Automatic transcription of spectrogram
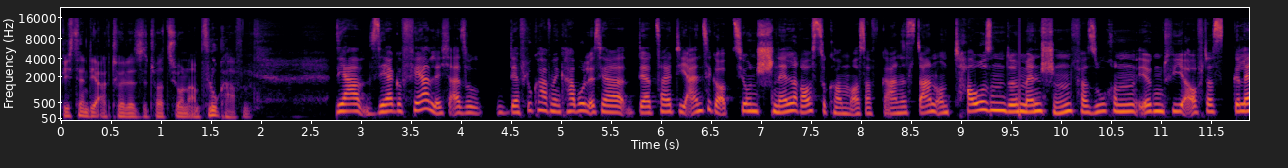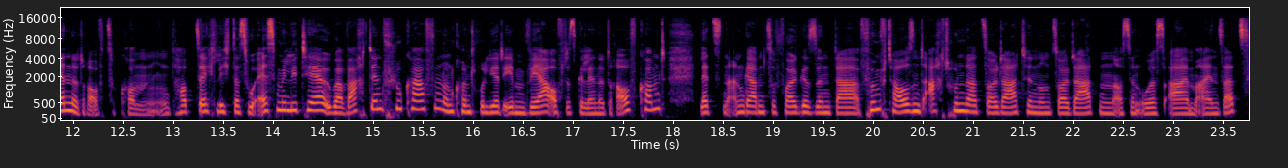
Wie ist denn die aktuelle Situation am Flughafen? Ja, sehr gefährlich. Also der Flughafen in Kabul ist ja derzeit die einzige Option, schnell rauszukommen aus Afghanistan. Und tausende Menschen versuchen irgendwie auf das Gelände draufzukommen. Und hauptsächlich das US-Militär überwacht den Flughafen und kontrolliert eben, wer auf das Gelände draufkommt. Letzten Angaben zufolge sind da 5800 Soldatinnen und Soldaten aus den USA im Einsatz.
